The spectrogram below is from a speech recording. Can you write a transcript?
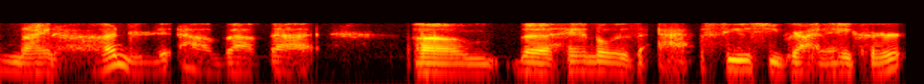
900. How about that? Um, the handle is at CSU Grad A Kirk.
